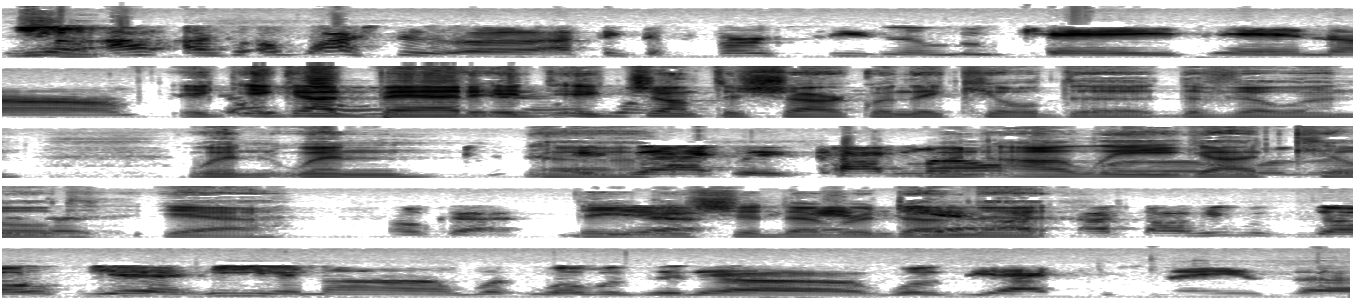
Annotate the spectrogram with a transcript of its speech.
You know, I, I watched the, uh, I think the first season of Luke Cage, and um, It, was it got cool, bad. It, it jumped the shark when they killed the, the villain. When when uh, exactly. Cottonmouth, when Ali got killed. Yeah, Okay, They- yeah. they should never And, done yeah, that. I, I thought he was dope. Yeah, he and uh, what what was it? Uh, what was the actress name? Uh,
